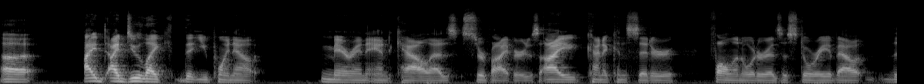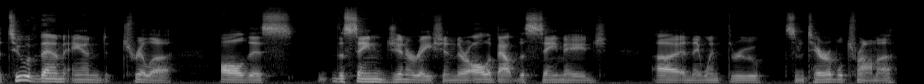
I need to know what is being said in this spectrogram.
Uh, I I do like that you point out Merrin and Cal as survivors. I kind of consider Fallen Order as a story about the two of them and Trilla, all this the same generation. They're all about the same age, uh, and they went through some terrible trauma,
